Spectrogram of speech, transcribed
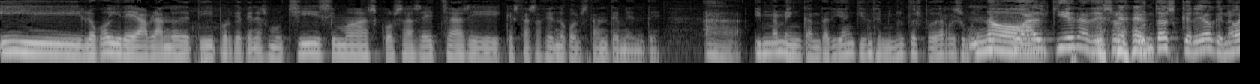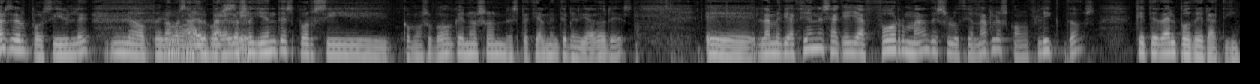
Y luego iré hablando de ti porque tienes muchísimas cosas hechas y que estás haciendo constantemente. Ah, Inma, me encantaría en 15 minutos poder resumir No. cualquiera de esos puntos. Creo que no va a ser posible. No, pero Vamos a ver, para los oyentes, por si, como supongo que no son especialmente mediadores, eh, la mediación es aquella forma de solucionar los conflictos que te da el poder a ti,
